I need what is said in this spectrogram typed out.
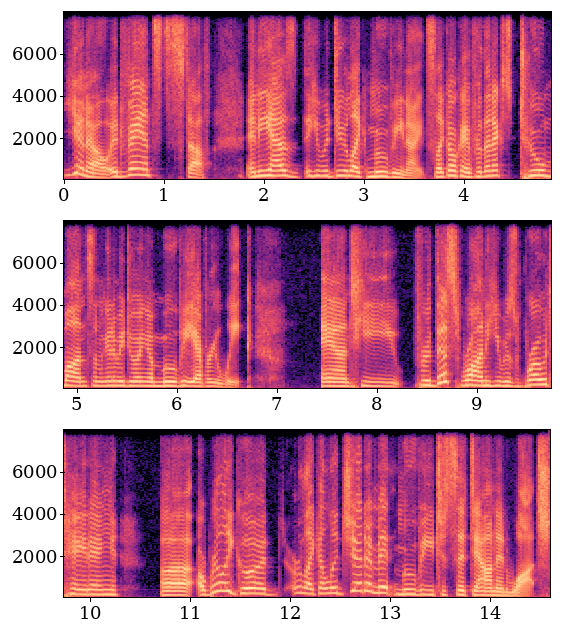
you know, advanced stuff. And he has he would do like movie nights. Like, okay, for the next 2 months I'm going to be doing a movie every week. And he for this run he was rotating uh, a really good or like a legitimate movie to sit down and watch.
